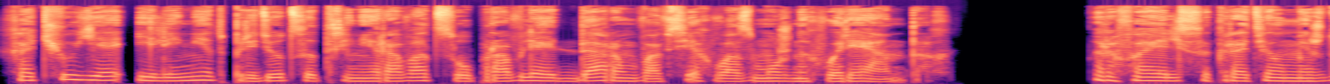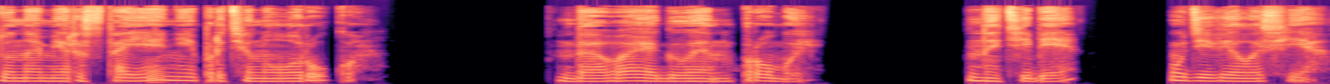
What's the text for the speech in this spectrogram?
Хочу я или нет, придется тренироваться управлять даром во всех возможных вариантах. Рафаэль сократил между нами расстояние и протянул руку. «Давай, Гвен, пробуй». «На тебе?» — удивилась я.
